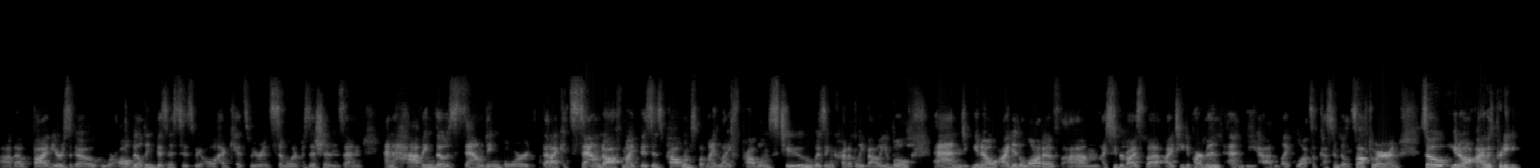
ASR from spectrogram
about five years ago who were all building businesses. We all had kids. We were in similar positions. And and having those sounding boards that i could sound off my business problems but my life problems too was incredibly valuable. And you know i did a lot of um, i supervised the it department and we had like lots of custom built software. And so you know i was pretty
